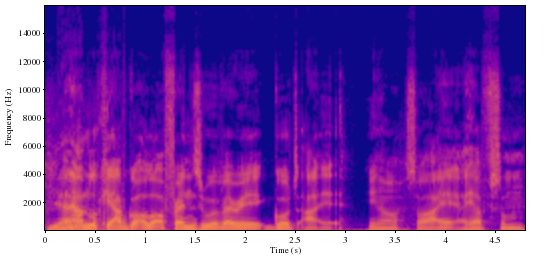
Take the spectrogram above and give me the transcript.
Yeah. and I'm lucky I've got a lot of friends who are very good at it you know? So I I have some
